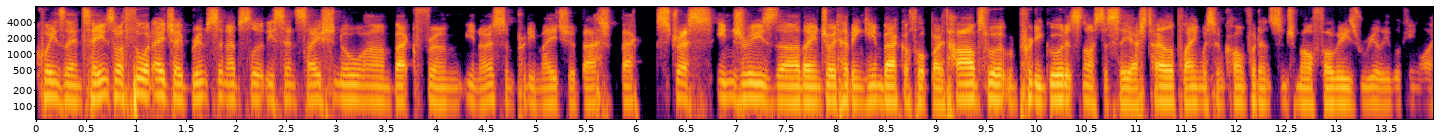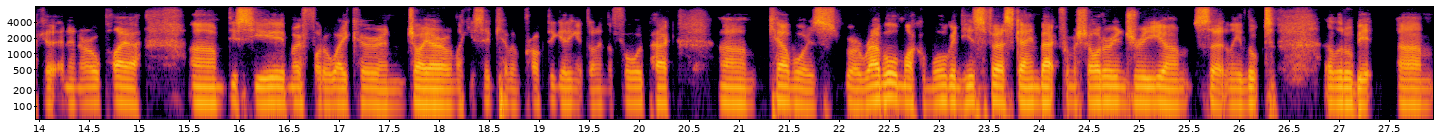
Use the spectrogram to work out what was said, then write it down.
Queensland teams. So I thought AJ Brimson absolutely sensational. Um, back from you know some pretty major back, back stress injuries. Uh, they enjoyed having him back. I thought both halves were, were, pretty good. It's nice to see Ash Taylor playing with some confidence, and Jamal Fogarty's really looking like a, an NRL player um, this year. Mo Fotuaika and Jai and like you said, Kevin Proctor getting it done in the forward pack. Um, Cowboys were a rabble. Michael Morgan, his first game back from a shoulder injury, um, certainly looked a little bit um,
